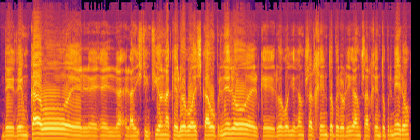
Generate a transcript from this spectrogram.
de, un cabo, la distinción a que luego es cabo primero, el que luego llega un sargento pero llega un sargento primero.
